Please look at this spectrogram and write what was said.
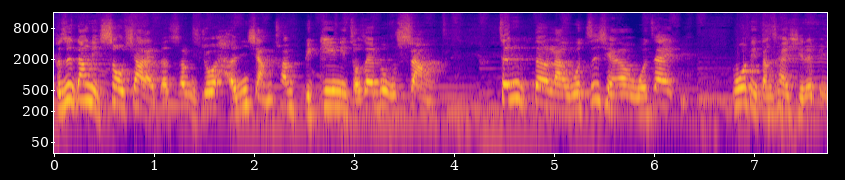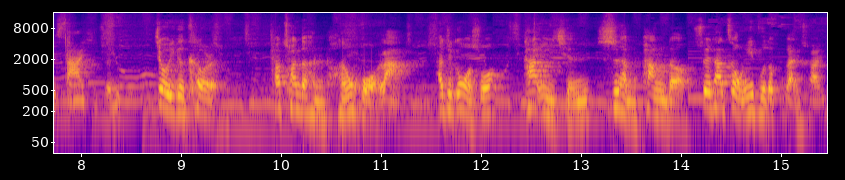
可是当你瘦下来的时候，你就会很想穿比基尼走在路上。真的啦，我之前，我在窝底当菜骑在北沙一起就一个客人，他穿得很很火辣，他就跟我说，他以前是很胖的，所以他这种衣服都不敢穿。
